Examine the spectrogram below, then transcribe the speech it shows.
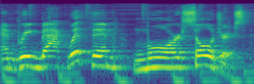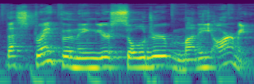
and bring back with them more soldiers, thus strengthening your soldier money army.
